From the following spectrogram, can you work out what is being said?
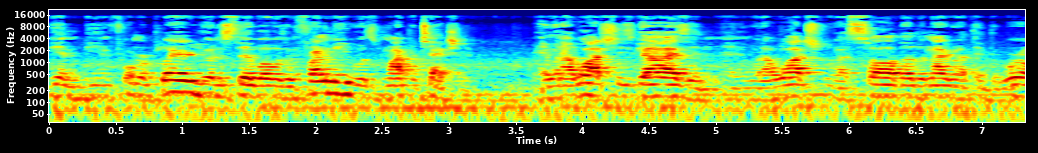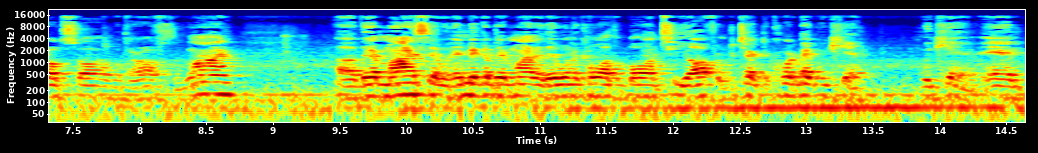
again, being a former player, you understood what was in front of me was my protection. And when I watched these guys, and, and when I watched what I saw the other night, what I think the world saw with our offensive line, uh, their mindset when they make up their mind that they want to come off the ball and tee off and protect the quarterback, we can, we can. And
